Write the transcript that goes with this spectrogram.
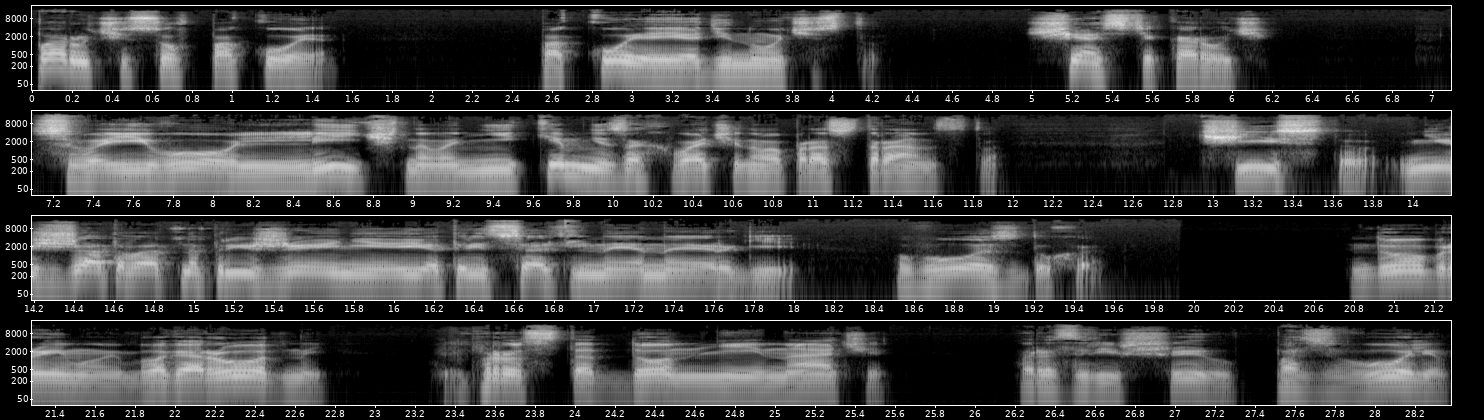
пару часов покоя. Покоя и одиночества. Счастье, короче. Своего личного, никем не захваченного пространства — чистого, не сжатого от напряжения и отрицательной энергии, воздуха. Добрый мой, благородный, просто Дон не иначе, разрешил, позволил,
